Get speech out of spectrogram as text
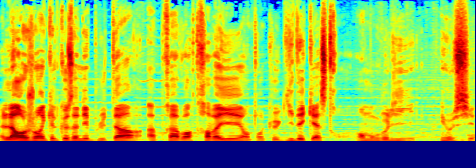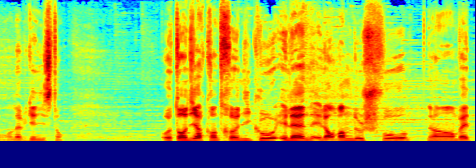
elle l'a rejoint quelques années plus tard après avoir travaillé en tant que guide équestre en Mongolie et aussi en Afghanistan. Autant dire qu'entre Nico, Hélène et leurs 22 chevaux, euh, on va être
